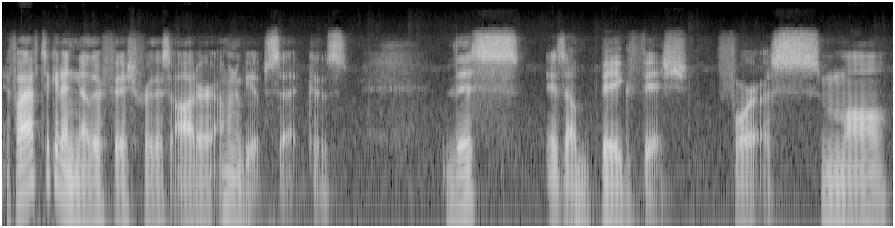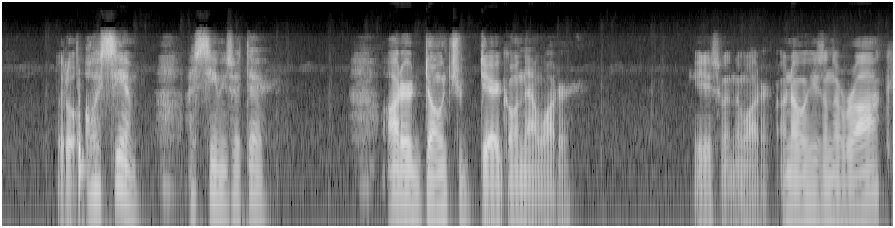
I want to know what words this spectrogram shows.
If I have to get another fish for this otter, I'm going to be upset, because this is a big fish for a small little... Oh, I see him! I see him, he's right there. Otter, don't you dare go in that water. He just went in the water. Oh no, he's on the rock?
